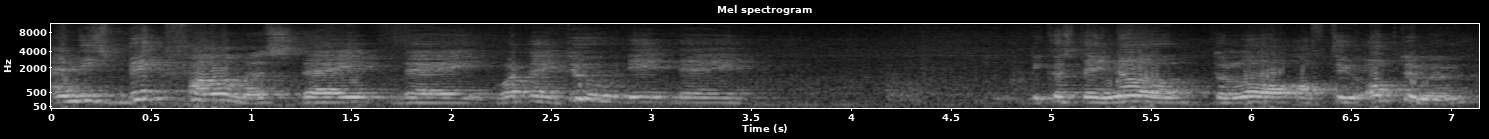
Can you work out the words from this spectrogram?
And these big farmers, they, they, what they do, they, they, because they know the law of the optimum,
